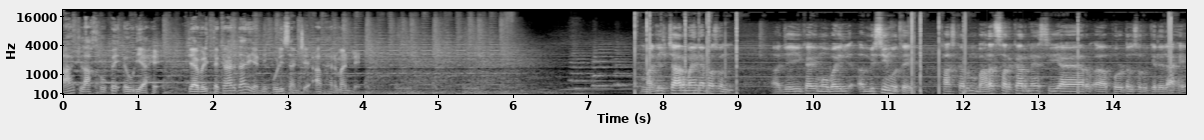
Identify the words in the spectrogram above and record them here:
आठ लाख रुपये एवढी आहे. यावेळी तक्रारदार यांनी पोलिसांचे आभार मानले. मागील चार महिन्यापासून जेही काही मोबाईल मिसिंग होते खास करून भारत सरकारने सी आय आर पोर्टल सुरू केलेलं आहे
